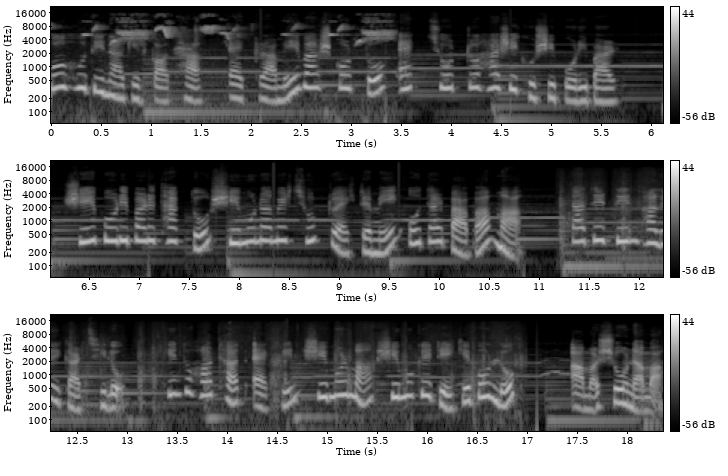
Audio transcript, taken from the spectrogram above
বহুদিন আগের কথা। এক গ্রামে বাস করত এক ছোট্ট হাসি খুশি পরিবার। সে পরিবারে থাকতো শিমু নামের ছোট্ট একটা মেয়ে ও তার বাবা, মা। তাদের দিন ভালোই কাটছিল। কিন্তু হঠাৎ একদিন শিমুর মা শিমুকে ডেকে বলল, আমার সোনা মা,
